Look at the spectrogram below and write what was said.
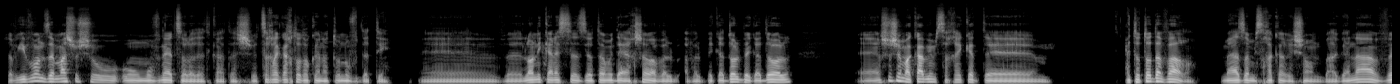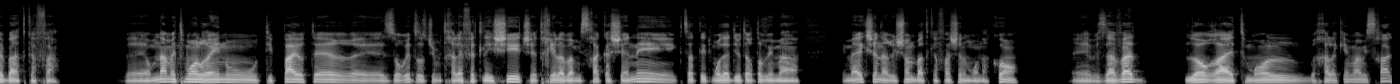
עכשיו גיוון זה משהו שהוא מובנה אצל עודד קטש וצריך לקחת אותו כנתון עובדתי. אה, ולא ניכנס לזה יותר מדי עכשיו, אבל, אבל בגדול בגדול, אה, אני חושב שמכבי משחקת אה, את אותו דבר מאז המשחק הראשון, בהגנה ובהתקפה. ואומנם אתמול ראינו טיפה יותר אזורית הזאת שמתחלפת לאישית, שהתחילה במשחק השני, קצת להתמודד יותר טוב עם, ה, עם האקשן הראשון בהתקפה של מונקו, וזה עבד לא רע אתמול בחלקים מהמשחק,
